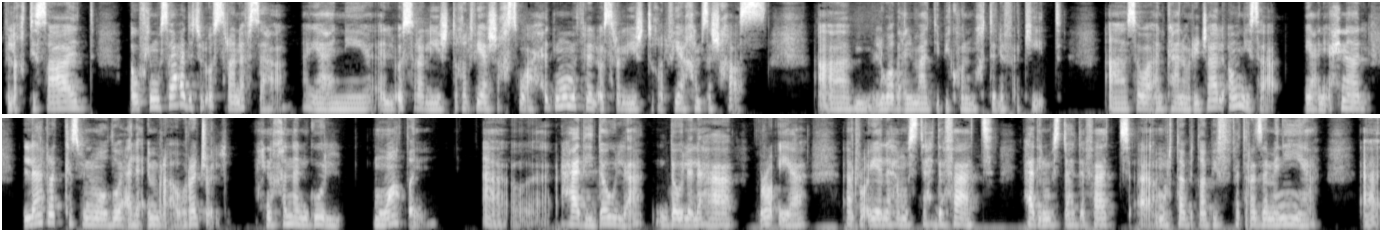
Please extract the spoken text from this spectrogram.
في الاقتصاد أو في مساعدة الأسرة نفسها. يعني الأسرة اللي يشتغل فيها شخص واحد مو مثل الأسرة اللي يشتغل فيها خمسة أشخاص. الوضع المادي بيكون مختلف أكيد. آه، سواء كانوا رجال أو نساء. يعني إحنا لا نركز في الموضوع على امرأة أو رجل. إحنا خلينا نقول مواطن. آه، هذه دولة دولة لها رؤية. الرؤية لها مستهدفات. هذه المستهدفات آه، مرتبطة بفترة زمنية آه،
